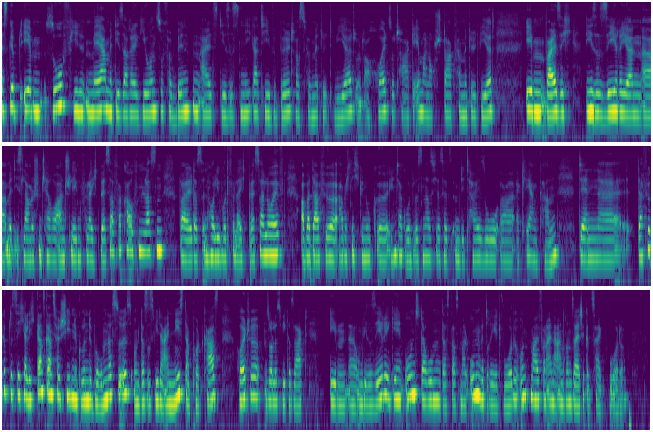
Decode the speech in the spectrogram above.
es gibt eben so viel mehr mit dieser Religion zu verbinden als dieses negative Bild, was vermittelt wird und auch heutzutage immer noch stark vermittelt wird eben weil sich diese Serien äh, mit islamischen Terroranschlägen vielleicht besser verkaufen lassen, weil das in Hollywood vielleicht besser läuft. Aber dafür habe ich nicht genug äh, Hintergrundwissen, dass ich das jetzt im Detail so äh, erklären kann. Denn äh, dafür gibt es sicherlich ganz, ganz verschiedene Gründe, warum das so ist. Und das ist wieder ein nächster Podcast. Heute soll es, wie gesagt, eben äh, um diese Serie gehen und darum, dass das mal umgedreht wurde und mal von einer anderen Seite gezeigt wurde.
